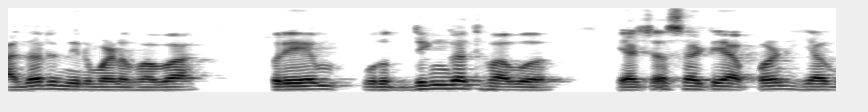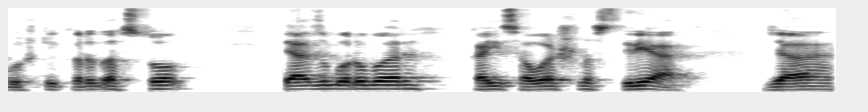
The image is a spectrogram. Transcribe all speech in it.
आदर निर्माण व्हावा प्रेम वृद्धिंगत व्हावं याच्यासाठी आपण या गोष्टी करत असतो. त्याचबरोबर काही सवाष्ण स्त्रिया ज्या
